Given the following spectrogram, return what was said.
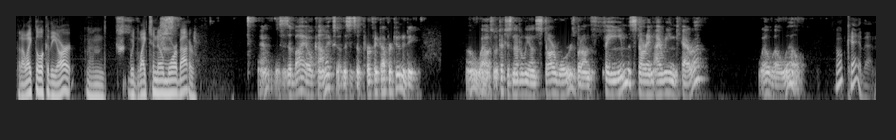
But I like the look of the art, and would like to know more about her. Well, this is a bio comic, so this is a perfect opportunity. Oh wow! So it touches not only on Star Wars but on Fame, starring Irene Cara. Well, well, well. Okay then.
